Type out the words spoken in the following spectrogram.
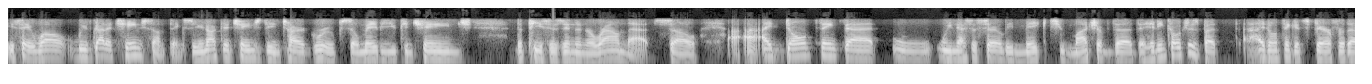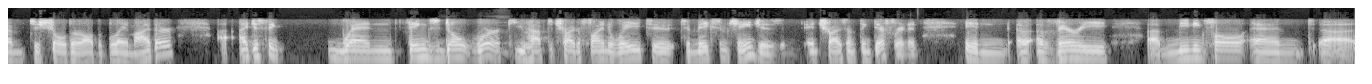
you say, well, we've got to change something. So you're not going to change the entire group. So maybe you can change the pieces in and around that. So I, I don't think that we necessarily make too much of the the hitting coaches, but I don't think it's fair for them to shoulder all the blame either. I just think when things don't work, you have to try to find a way to to make some changes and, and try something different. And in a, a very uh, meaningful and uh,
